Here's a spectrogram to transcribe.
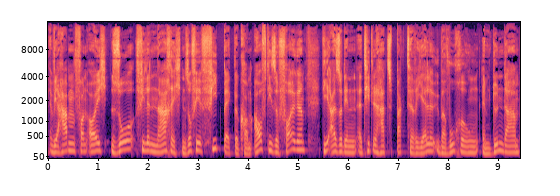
wir haben von euch so viele Nachrichten, so viel Feedback bekommen auf diese Folge, die also den äh, Titel hat Bakterielle Überwucherung im Dünndarm,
